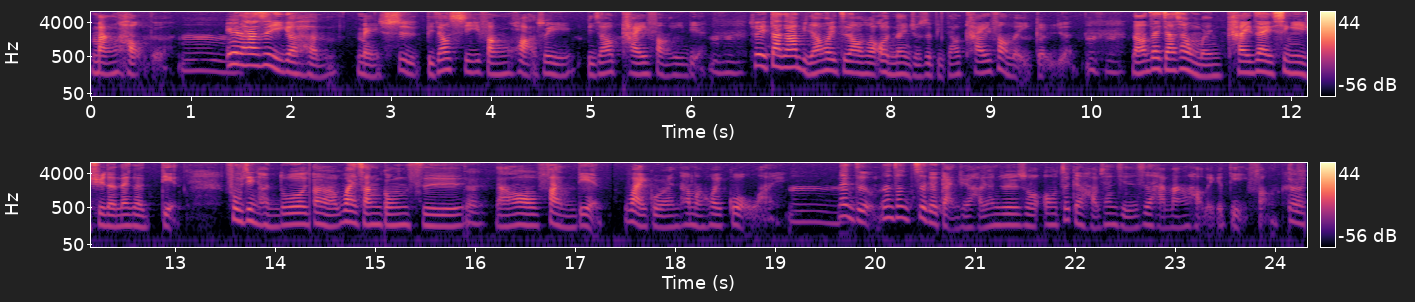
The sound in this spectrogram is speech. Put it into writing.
蛮好的，嗯，因为它是一个很美式、比较西方化，所以比较开放一点，嗯哼，所以大家比较会知道说，哦，那你就是比较开放的一个人，嗯哼，然后再加上我们开在信义区的那个点附近，很多呃外商公司，对，然后饭店。外国人他们会过来，嗯，那这那这这个感觉好像就是说，哦，这个好像其实是还蛮好的一个地方，对。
